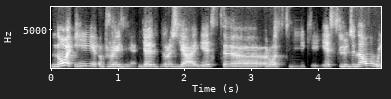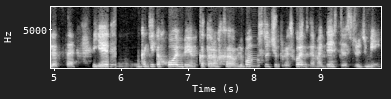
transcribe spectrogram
но и в жизни. Есть друзья, есть э, родственники, есть люди на улице, есть какие-то хобби, в которых э, в любом случае происходит взаимодействие с людьми.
